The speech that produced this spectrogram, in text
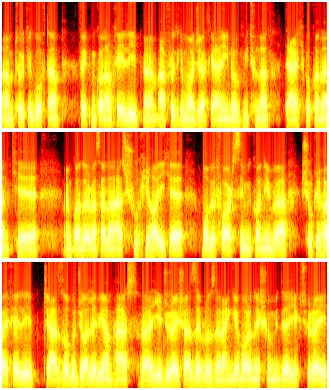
همطور که گفتم فکر می‌کنم خیلی افرادی که مهاجرت کردن این رو می‌تونن درک بکنن که امکان داره مثلا از شوخی هایی که ما به فارسی می‌کنیم و شوخی های خیلی جذاب و جالبی هم هست و یه جورایی شاید زبر و زرنگی ما رو نشون میده یک جورایی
